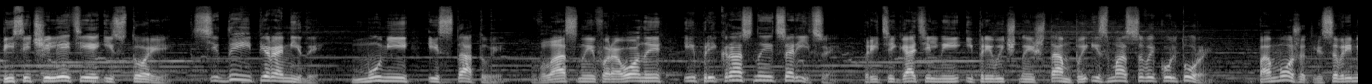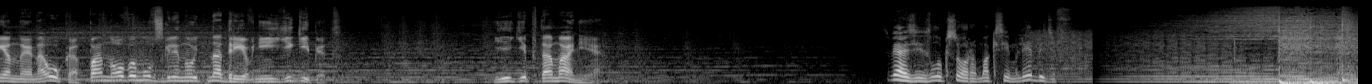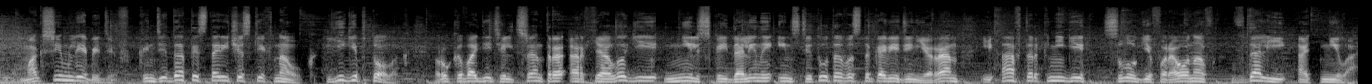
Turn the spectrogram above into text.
Тысячелетия истории, седые пирамиды, мумии и статуи, властные фараоны и прекрасные царицы, притягательные и привычные штампы из массовой культуры. Поможет ли современная наука по-новому взглянуть на Древний Египет? Египтомания. Связи из Луксора Максим Лебедев. Максим Лебедев, кандидат исторических наук, египтолог, руководитель Центра археологии Нильской долины Института востоковедения РАН и автор книги «Слуги фараонов вдали от Нила».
